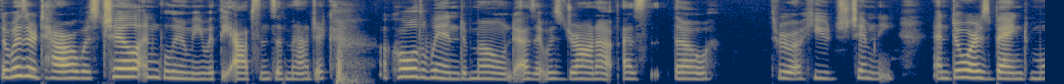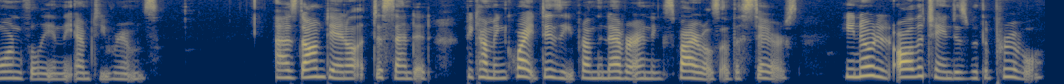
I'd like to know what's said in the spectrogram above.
The wizard tower was chill and gloomy with the absence of magic. A cold wind moaned as it was drawn up as though through a huge chimney, and doors banged mournfully in the empty rooms. As Dom Daniel descended, becoming quite dizzy from the never ending spirals of the stairs. He noted all the changes with approval.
